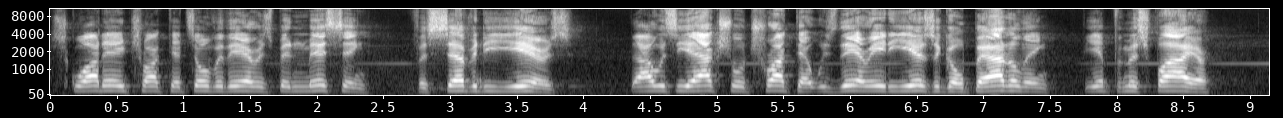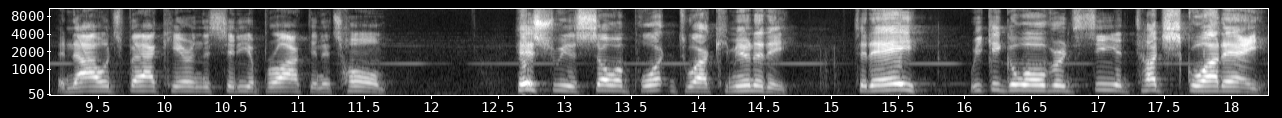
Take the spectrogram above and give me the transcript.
Squad A truck that's over there has been missing for 70 years. That was the actual truck that was there 80 years ago battling the infamous fire, and now it's back here in the city of Brockton. It's home. History is so important to our community. Today, we can go over and see and touch Squad A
